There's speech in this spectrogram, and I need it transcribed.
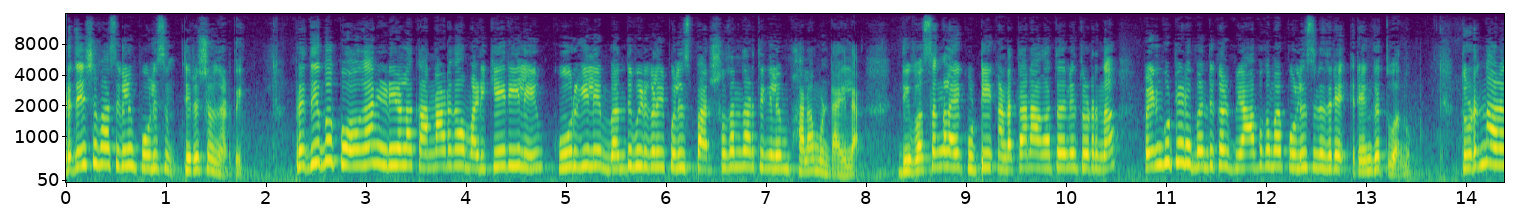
പ്രദേശവാസികളും പോലീസും തിരച്ചിൽ നടത്തി. പ്രദീപ് പോകാനിടയുള്ള കർണാടക മടിക്കേരിയിലെയും കൂർഗിലെയും ബന്ധുവീടുകളിൽ പോലീസ് പരിശോധന നടത്തിയെങ്കിലും ഫലമുണ്ടായില്ല. ദിവസങ്ങളായി കുട്ടിയെ കണ്ടെത്താനാകാത്തതിനെ തുടർന്ന് പെൺകുട്ടിയുടെ ബന്ധുക്കൾ വ്യാപകമായി പോലീസിനെതിരെ രംഗത്ത് വന്നു. തുടർന്നാണ്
